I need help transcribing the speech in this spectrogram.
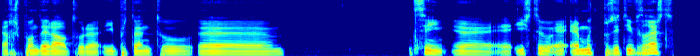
a responder à altura. E portanto. Uh, Sim, é, isto é, é, muito positivo. De resto,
